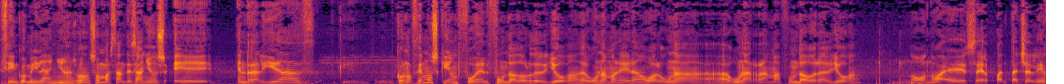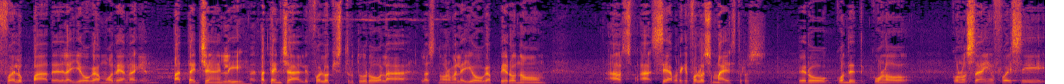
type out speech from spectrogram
5.000 años, bueno, son bastantes años. Eh, En realidad, ¿conocemos quién fue el fundador del yoga de alguna manera o alguna, alguna rama fundadora del yoga? No, no es él. Patanjali fue el padre de la yoga moderna. Patanjali. Patanjali fue lo que estructuró la, las normas de la yoga, pero no... Se habla que fueron los maestros, pero con, con, lo, con los años fue sí,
